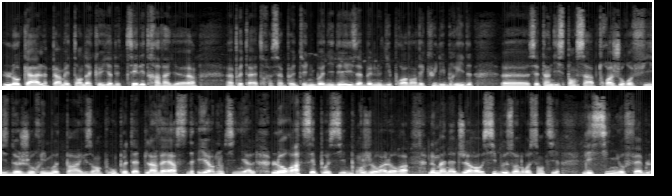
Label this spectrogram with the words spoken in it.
locales permettant d'accueillir des télétravailleurs. Euh, peut-être, ça peut être une bonne idée. Isabelle nous dit pour avoir vécu l'hybride, euh, c'est indispensable. Trois jours office, deux jours remote par exemple, ou peut-être l'inverse. D'ailleurs, nous signale Laura c'est possible. Bonjour à Laura. Le manager a aussi besoin de ressentir les signaux faibles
